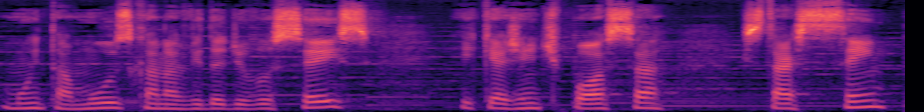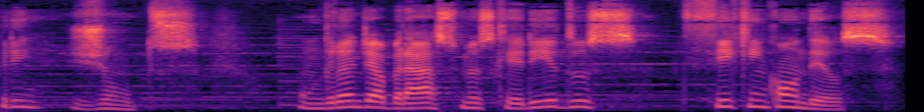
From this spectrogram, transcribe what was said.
muita música na vida de vocês e que a gente possa estar sempre juntos. Um grande abraço, meus queridos. Fiquem com Deus.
